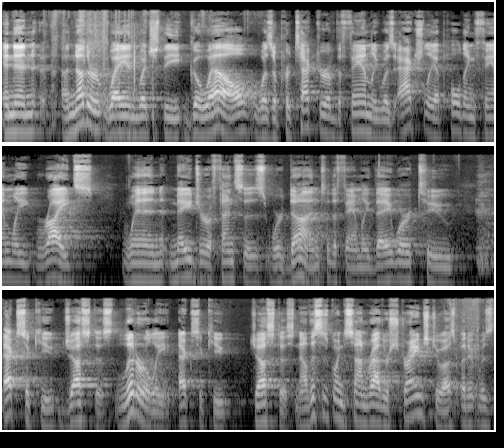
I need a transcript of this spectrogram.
And then another way in which the Goel was a protector of the family was actually upholding family rights when major offenses were done to the family. They were to execute justice, literally execute justice. Now, this is going to sound rather strange to us, but it was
